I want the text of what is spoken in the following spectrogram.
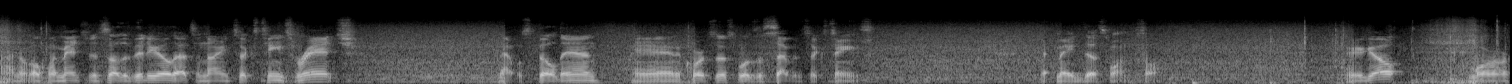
I don't know if I mentioned this other video, that's a 9 16 wrench. That was filled in. And of course this was a 7 16 that made this one. So there you go. More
